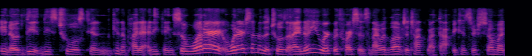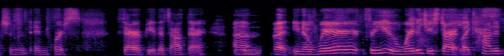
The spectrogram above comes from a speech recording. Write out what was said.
you know, the, these tools can can apply to anything. So, what are what are some of the tools? And I know you work with horses, and I would love to talk about that because there's so much in, in horse therapy that's out there. Um, but you know, where for you, where did you start? Like, how did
